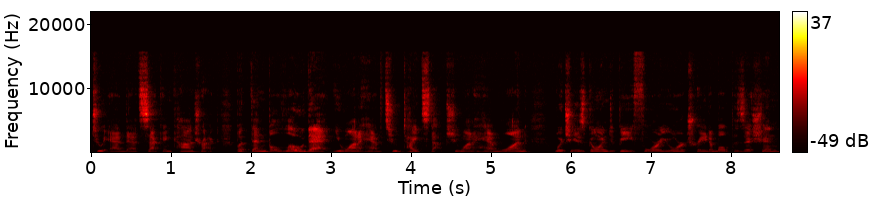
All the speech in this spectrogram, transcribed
to add that second contract. But then below that, you want to have two tight stops. You want to have one which is going to be for your tradable position,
